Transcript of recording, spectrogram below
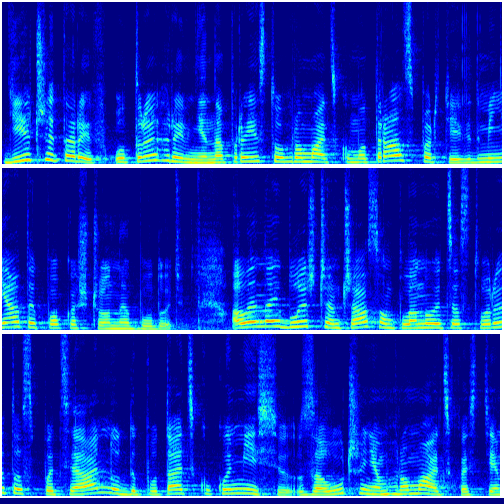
Діючий тариф у 3 гривні на проїзд у громадському транспорті відміняти поки що не будуть. Але найближчим часом планується створити спеціальну депутатську комісію з залученням громадськості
